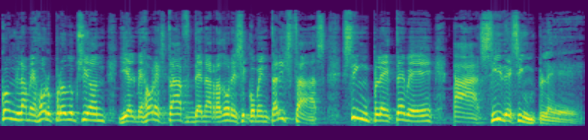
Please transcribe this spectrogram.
con la mejor producción y el mejor staff de narradores y comentaristas. Simple TV, así de simple.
